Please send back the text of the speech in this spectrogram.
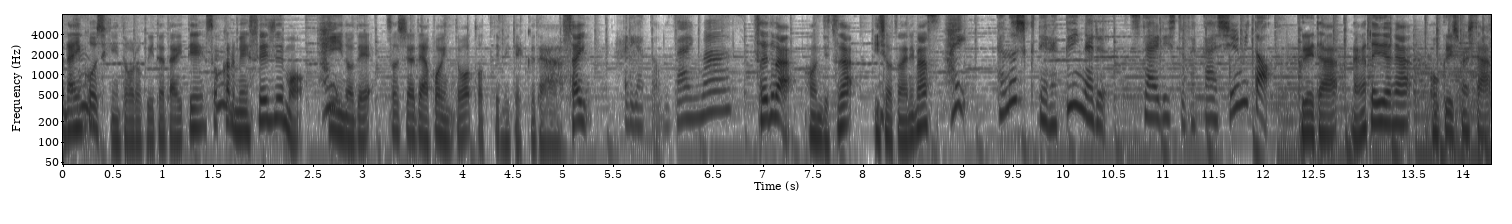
LINE 公式に登録いただいて、そこからメッセージでもい。いので、そちらでアポイントを取ってみてください。ありがとうございます。それでは本日は以上となります。はい。楽しくて楽になるスタイリスト高橋由美とクリエイター永田優也がお送りしました。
